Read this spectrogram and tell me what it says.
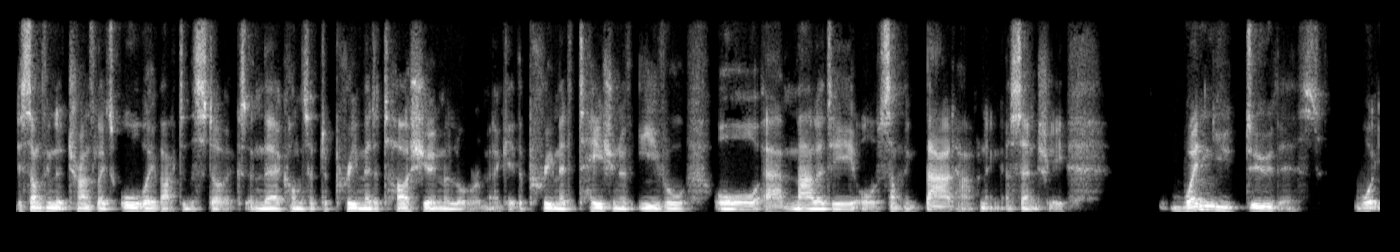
it's something that translates all the way back to the Stoics and their concept of premeditatio malorum. Okay, the premeditation of evil or uh, malady or something bad happening. Essentially, when you do this, what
